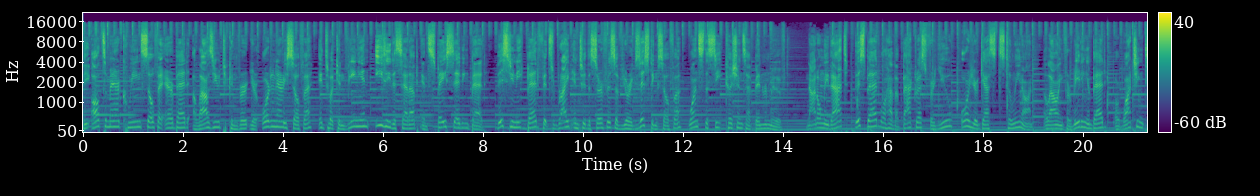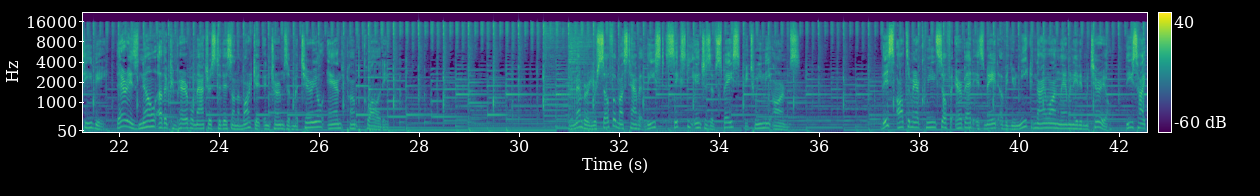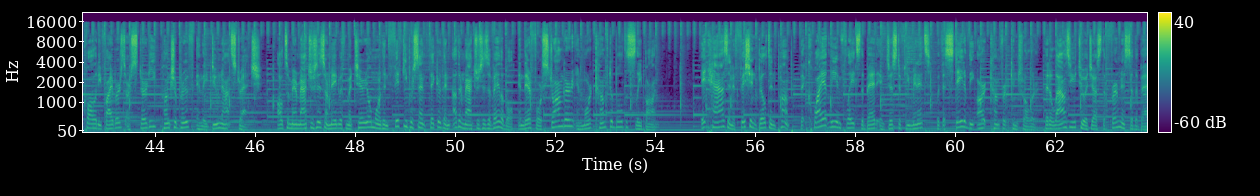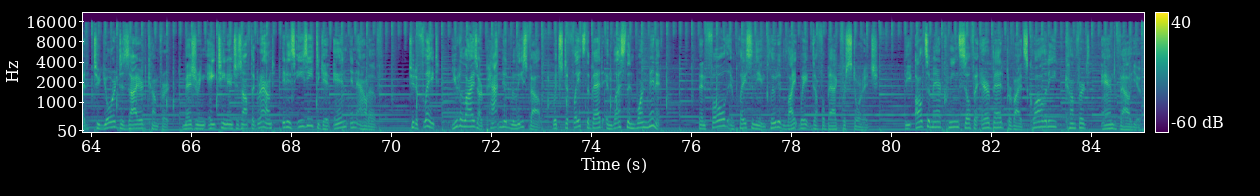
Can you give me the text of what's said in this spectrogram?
The Altimair Queen Sofa Airbed allows you to convert your ordinary sofa into a convenient, easy to set up, and space saving bed. This unique bed fits right into the surface of your existing sofa once the seat cushions have been removed. Not only that, this bed will have a backrest for you or your guests to lean on, allowing for reading in bed or watching TV. There is no other comparable mattress to this on the market in terms of material and pump quality. Remember, your sofa must have at least 60 inches of space between the arms. This Altimair Queen Sofa Airbed is made of a unique nylon laminated material. These high quality fibers are sturdy, puncture proof, and they do not stretch. Altimair mattresses are made with material more than 50% thicker than other mattresses available, and therefore stronger and more comfortable to sleep on. It has an efficient built in pump that quietly inflates the bed in just a few minutes with a state of the art comfort controller that allows you to adjust the firmness of the bed to your desired comfort. Measuring 18 inches off the ground, it is easy to get in and out of. To deflate, utilize our patented release valve, which deflates the bed in less than one minute. Then fold and place in the included lightweight duffel bag for storage. The Altimair Queen Sofa Airbed provides quality, comfort, and value.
